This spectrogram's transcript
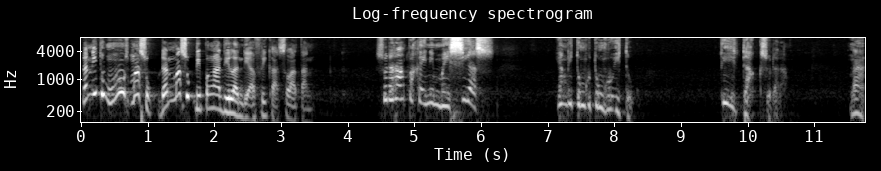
Dan itu masuk dan masuk di pengadilan di Afrika Selatan. Saudara, apakah ini Mesias yang ditunggu-tunggu itu? Tidak, saudara. Nah,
